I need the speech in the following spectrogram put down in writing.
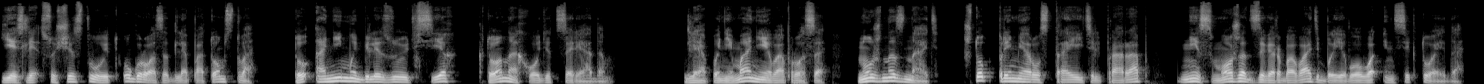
Если существует угроза для потомства, то они мобилизуют всех, кто находится рядом. Для понимания вопроса нужно знать, что, к примеру, строитель-прораб не сможет завербовать боевого инсектоида.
